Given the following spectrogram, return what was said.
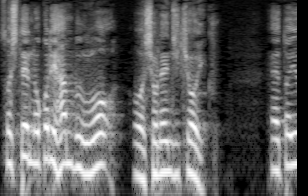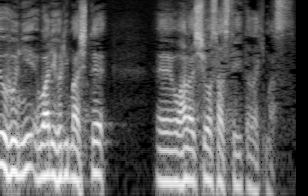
そして残り半分を初年次教育、えというふうに割り振りまして、えお話をさせていただきます。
